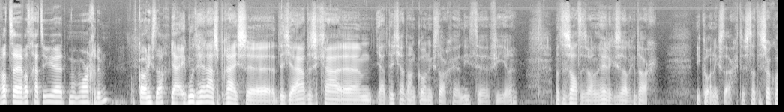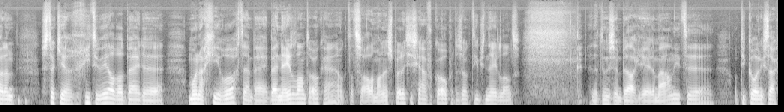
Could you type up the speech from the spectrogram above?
wat, wat gaat u morgen doen? Op Koningsdag? Ja, ik moet helaas op reis dit jaar. Dus ik ga uh, ja, dit jaar dan Koningsdag niet vieren. Maar het is altijd wel een hele gezellige dag, die Koningsdag. Dus dat is ook wel een stukje ritueel wat bij de monarchie hoort. En bij, bij Nederland ook. Hè? Ook dat ze allemaal hun spulletjes gaan verkopen. Dat is ook typisch Nederlands. En dat doen ze in België helemaal niet op die Koningsdag.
